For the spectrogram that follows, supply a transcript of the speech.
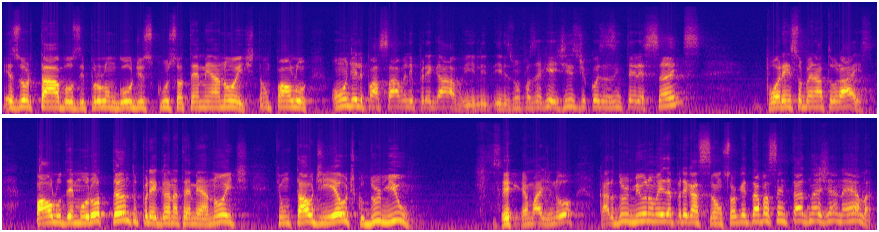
exortava-os e prolongou o discurso até meia-noite. Então, Paulo, onde ele passava, ele pregava. E ele, eles vão fazer registro de coisas interessantes, porém sobrenaturais. Paulo demorou tanto pregando até meia-noite que um tal de Eutico dormiu. Você imaginou? O cara dormiu no meio da pregação, só que ele estava sentado na janela.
